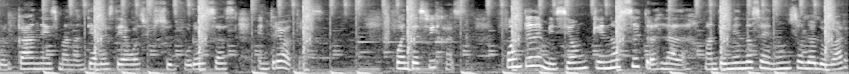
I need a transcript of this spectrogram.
volcanes, manantiales de aguas sulfurosas, entre otras. Fuentes fijas. Fuente de emisión que no se traslada, manteniéndose en un solo lugar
